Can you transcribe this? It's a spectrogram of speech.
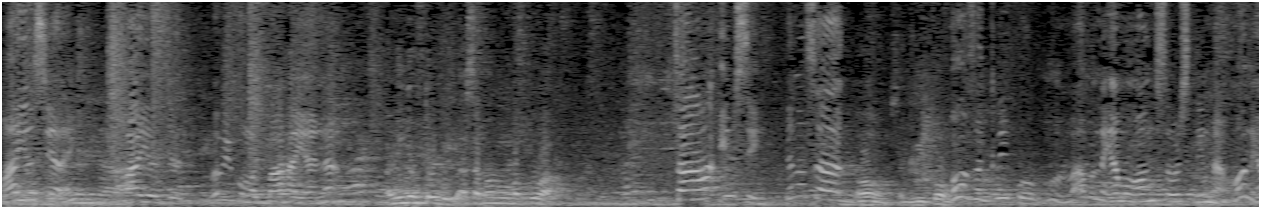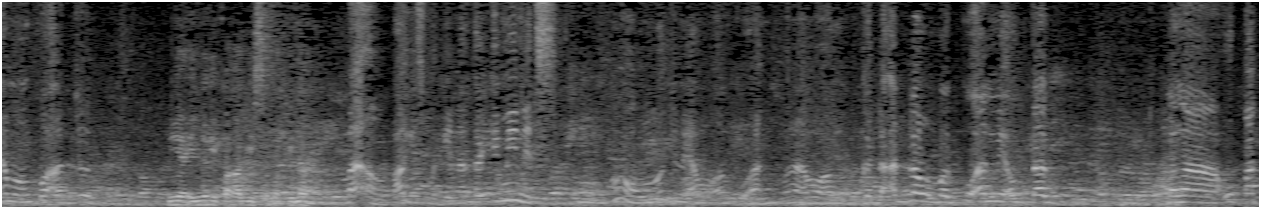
Mayo siya eh. Mayo jud. Wabi ko magbahay ana. Ang inyong tubig, asa man mo magkuha? Sa IMSI. Ganun sa Oh, sa gripo. Oh, sa gripo. Hmm, maamo na amo ang source din na. Mao ni amo ang kuan jud. Niya inyong ipaagi sa makina. Ba, ang pagis magina 30 minutes. Oh, mo ni amo ang kuan. Wala amo ang kada adlaw magkuan mi og tag mga upat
